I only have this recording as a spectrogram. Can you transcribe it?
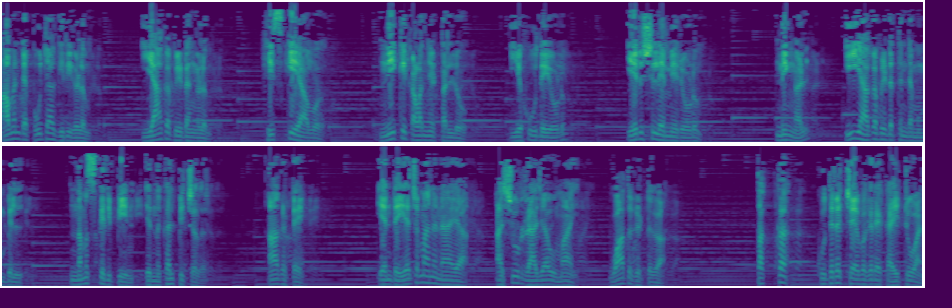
അവന്റെ പൂജാഗിരികളും യാഗപീഠങ്ങളും ഹിസ്കിയാവ് നീക്കിക്കളഞ്ഞിട്ടല്ലോ യഹൂദയോടും യെരുഷലേമ്യരോടും നിങ്ങൾ ഈ യാഗപീഠത്തിന്റെ മുമ്പിൽ നമസ്കരിപ്പീൻ എന്ന് കൽപ്പിച്ചത്. ആകട്ടെ എന്റെ യജമാനനായ അശൂർ രാജാവുമായി വാതുകെട്ടുക. തക്ക കുതിരച്ചേവകരെ കയറ്റുവാൻ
